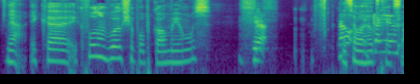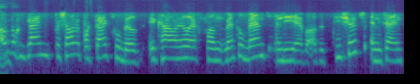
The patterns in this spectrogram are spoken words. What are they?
Ja, ik, eh, ik voel een workshop opkomen, jongens. Ja. Nou, zou wel heel ik te kan gek je zijn. ook nog een klein persoonlijk praktijkvoorbeeld. Ik hou heel erg van metalbands en die hebben altijd t-shirts en die zijn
